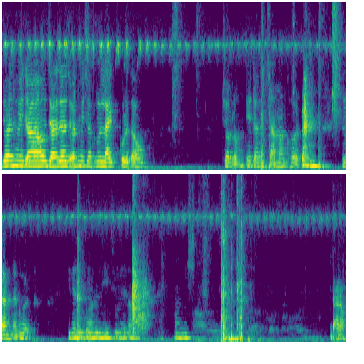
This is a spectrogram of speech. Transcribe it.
জয়েন হয়ে যাও। যারা যারা জয়েন হয়ে যাও, একটু লাইক করে দাও। চলো, এটা হচ্ছে আমার ঘর, রান্নাঘর। এখানে তোমাদের নিয়ে চলে এলাম। আমি দাঁড়াও।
